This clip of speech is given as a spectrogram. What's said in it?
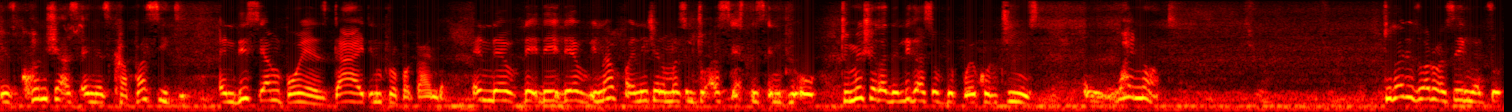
is conscious and has capacity, and this young boy has died in propaganda, and they, they, they, they have enough financial muscle to assist this NPO to make sure that the legacy of the boy continues, why not? So that is what we're saying that so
